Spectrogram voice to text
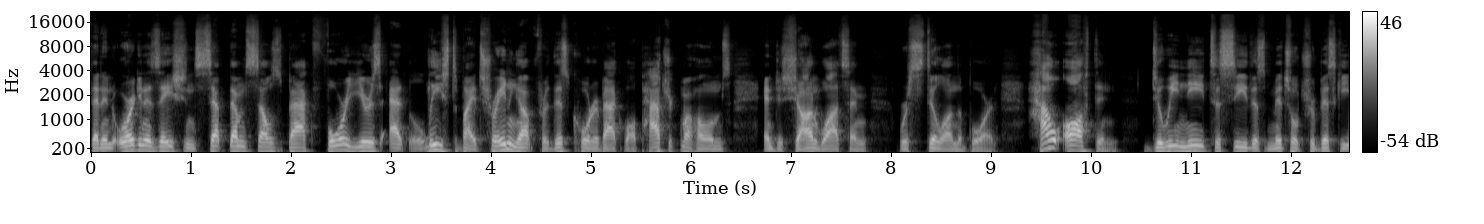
that an organization set themselves back four years at least by trading up for this quarterback while Patrick Mahomes and Deshaun Watson were still on the board. How often do we need to see this Mitchell Trubisky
